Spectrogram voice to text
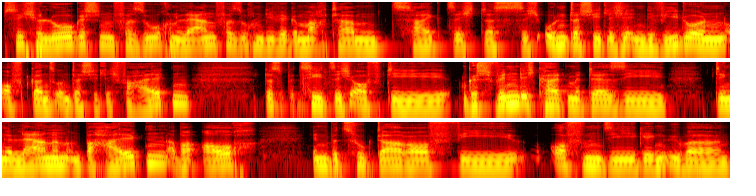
psychologischen Versuchen, Lernversuchen, die wir gemacht haben, zeigt sich, dass sich unterschiedliche Individuen oft ganz unterschiedlich verhalten. Das bezieht sich auf die Geschwindigkeit, mit der sie Dinge lernen und behalten, aber auch in Bezug darauf, wie offen sie gegenüber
